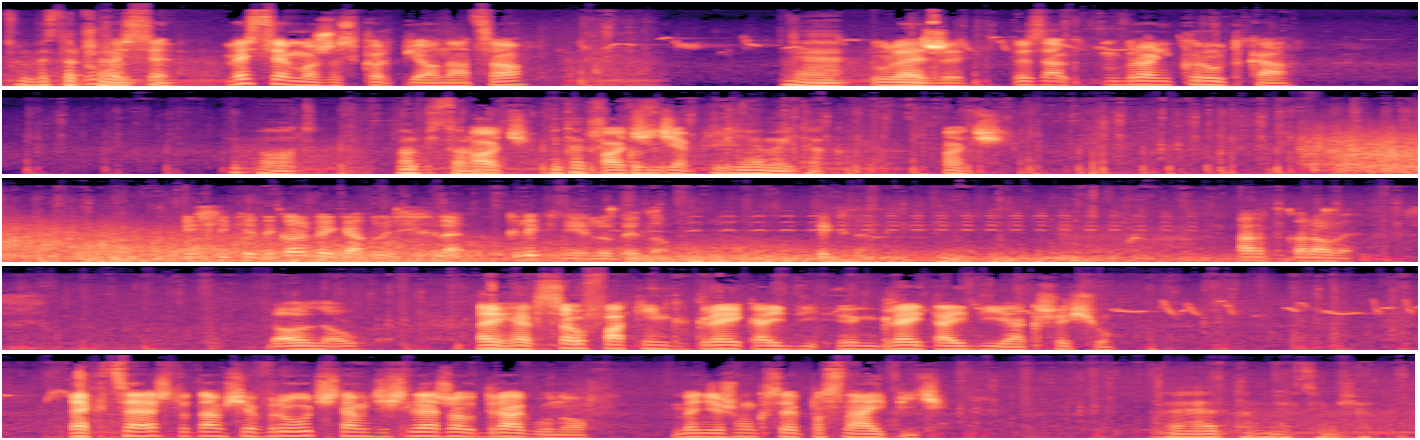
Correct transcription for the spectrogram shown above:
Tu weź, Wystarczająco. se, weź sobie może skorpiona, co? Nie, Tu leży. To jest a- broń krótka. i po co? Mam pistolet. Chodź, I tak chodź, szybko idziemy. Giniemy i tak. Chodź. Jeśli kiedykolwiek jadłeś chleb, kliknij lubię to. Kliknę. Hardkorowy. Lol no. I have so fucking great idea, great idea Krzysiu. Jak chcesz, to tam się wróć, tam gdzieś leżał Dragunow. Będziesz mógł sobie posnajpić. E, tam nie chce mi się.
